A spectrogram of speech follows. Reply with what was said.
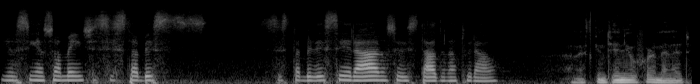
E assim a sua mente se, se estabelecerá no seu estado natural. And let's continue for a minute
